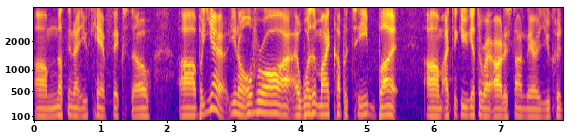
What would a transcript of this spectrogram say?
Um, nothing that you can't fix though. Uh, but yeah, you know, overall, I, it wasn't my cup of tea. But um, I think you get the right artist on there, you could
